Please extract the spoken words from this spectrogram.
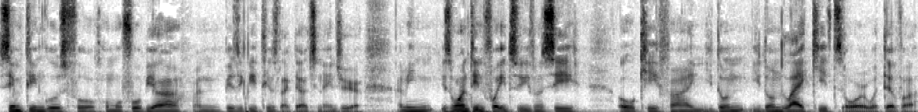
same thing goes for homophobia and basically things like that in Nigeria. I mean, it's one thing for you to even say, okay, fine, you don't you don't like it or whatever.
